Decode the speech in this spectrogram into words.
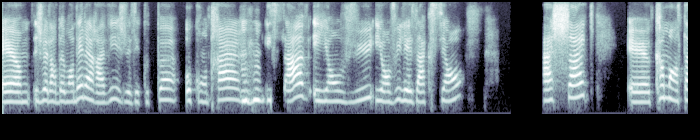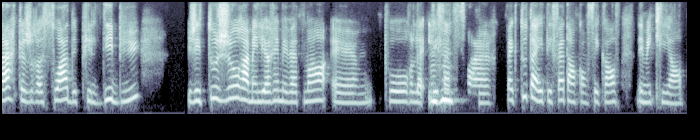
euh, je vais leur demander leur avis je ne les écoute pas. Au contraire, mm-hmm. ils savent et ils ont vu, ils ont vu les actions. À chaque euh, commentaire que je reçois depuis le début, j'ai toujours amélioré mes vêtements euh, pour les mm-hmm. satisfaire. Fait que tout a été fait en conséquence de mes clientes.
